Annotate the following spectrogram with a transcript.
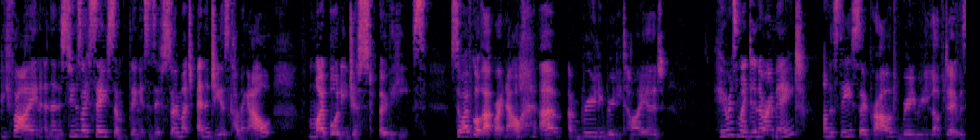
be fine and then as soon as I say something it's as if so much energy is coming out my body just overheats. So I've got that right now. Um, I'm really really tired. Here is my dinner I made. Honestly so proud. Really really loved it. It was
